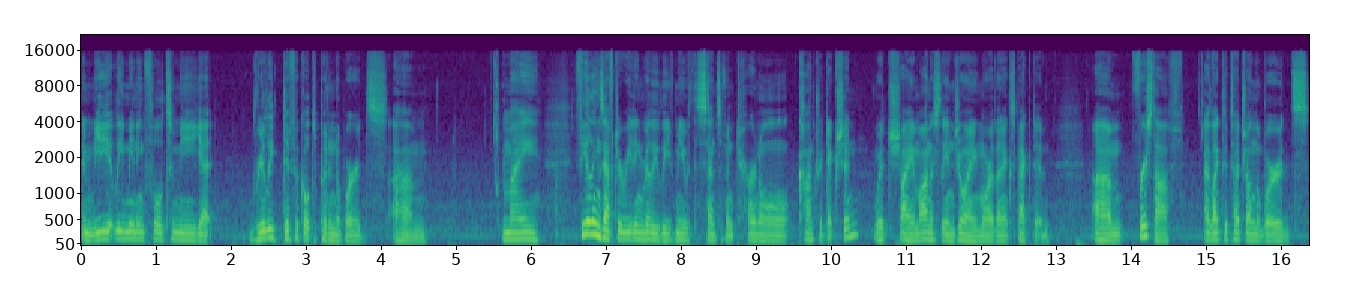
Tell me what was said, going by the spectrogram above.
immediately meaningful to me, yet really difficult to put into words. Um, my Feelings after reading really leave me with a sense of internal contradiction, which I am honestly enjoying more than expected. Um, first off, I'd like to touch on the words,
